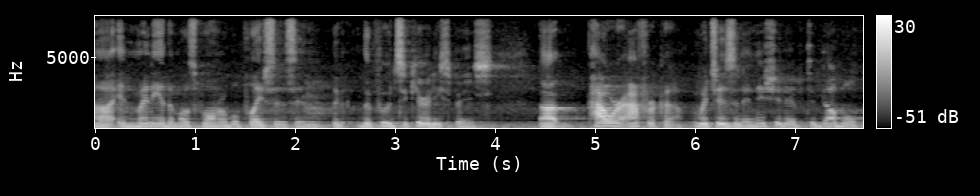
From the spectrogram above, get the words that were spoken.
uh, in many of the most vulnerable places in the, the food security space. Uh, Power Africa, which is an initiative to double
